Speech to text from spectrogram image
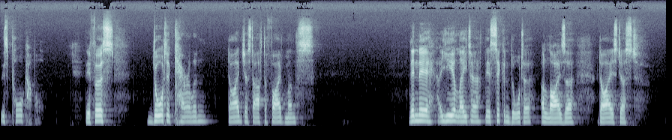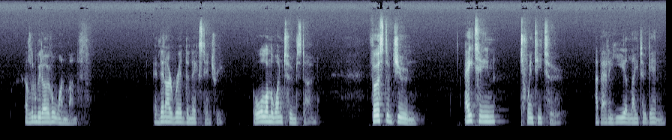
this poor couple. Their first daughter, Carolyn, died just after five months. Then, a year later, their second daughter, Eliza, dies just a little bit over one month. And then I read the next entry, all on the one tombstone. 1st of June, 1822 about a year later again,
